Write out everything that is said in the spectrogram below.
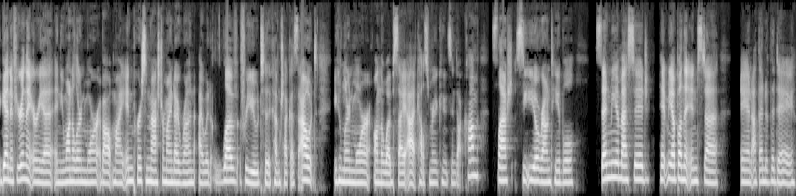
Again, if you're in the area and you want to learn more about my in-person mastermind I run, I would love for you to come check us out. You can learn more on the website at kelseymarieknudsen.com slash CEO roundtable. Send me a message, hit me up on the Insta, and at the end of the day,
